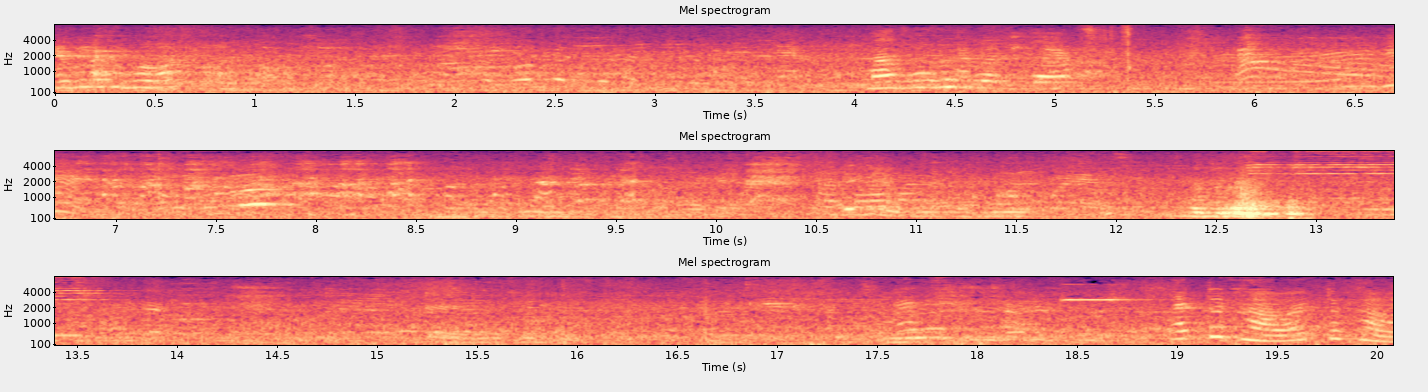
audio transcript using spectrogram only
এগুলো দিব মাছ ভাজি দিব একটা একটা খাও একটা খাও।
